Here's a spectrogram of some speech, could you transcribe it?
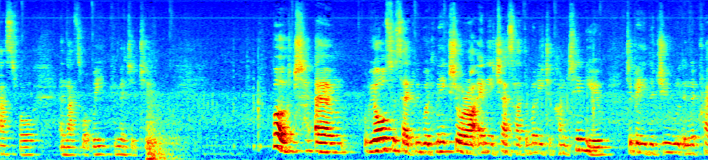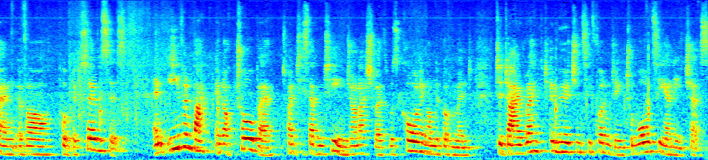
asked for, and that's what we committed to. But um, we also said we would make sure our NHS had the money to continue to be the jewel in the crown of our public services. And even back in October 2017, Jon Ashworth was calling on the government to direct emergency funding towards the NHS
